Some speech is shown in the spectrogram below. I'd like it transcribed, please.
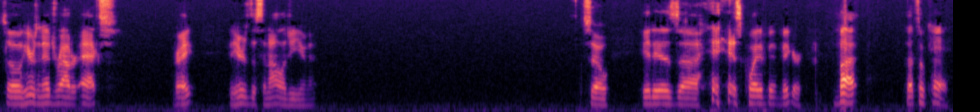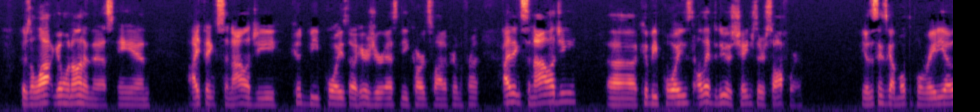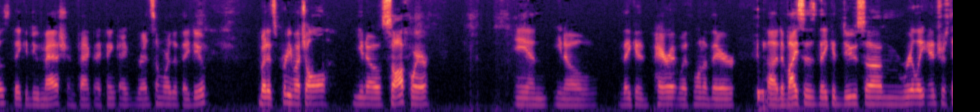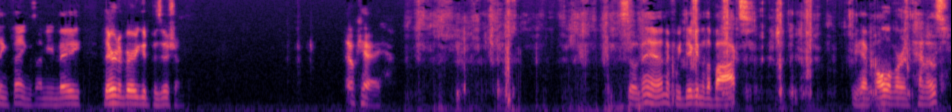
so here's an Edge Router X, right? Here's the Synology unit. So it is uh, is quite a bit bigger, but that's okay. There's a lot going on in this, and I think Synology could be poised. Oh, here's your SD card slot up here in the front. I think Synology uh, could be poised. All they have to do is change their software you know, this thing's got multiple radios. They could do mesh. In fact, I think I read somewhere that they do. But it's pretty much all, you know, software. And, you know, they could pair it with one of their uh, devices, they could do some really interesting things. I mean, they they're in a very good position. Okay. So then, if we dig into the box, we have all of our antennas.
